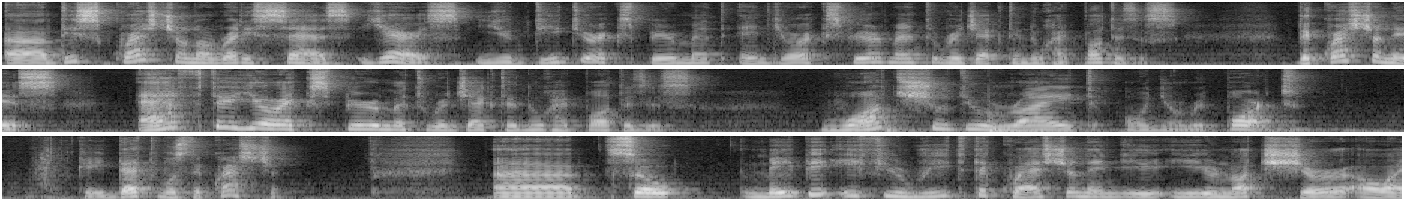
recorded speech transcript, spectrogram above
uh, this question already says, yes, you did your experiment and your experiment rejected the null hypothesis. The question is, after your experiment rejected the null hypothesis, what should you write on your report? Okay, that was the question. Uh, so maybe if you read the question and you, you're not sure, oh, I,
